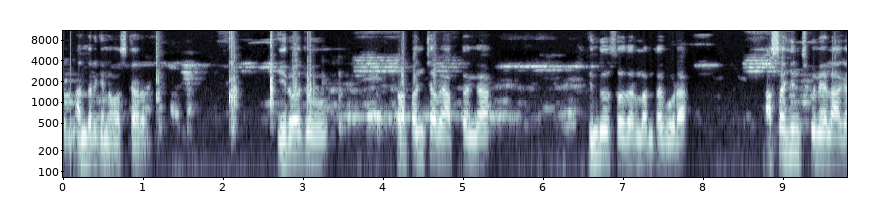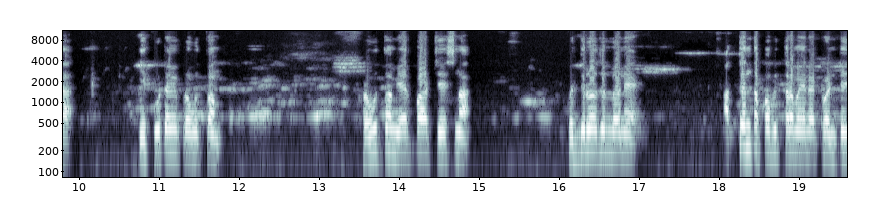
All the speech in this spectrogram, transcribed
అందరికీ నమస్కారం. ఈరోజు ప్రపంచవ్యాప్తంగా హిందూ సోదరులంతా కూడా అసహించుకునేలాగా ఈ కూటమి ప్రభుత్వం ప్రభుత్వం ఏర్పాటు చేసిన కొద్ది రోజుల్లోనే అత్యంత పవిత్రమైనటువంటి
